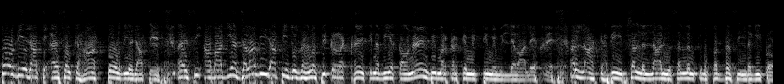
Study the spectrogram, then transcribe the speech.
توڑ دیے جاتے، ایسوں کے ہاتھ توڑ دیے جاتے۔ ایسی آبادیاں جلا دی جاتی جو ذہن و فکر رکھیں کہ نبی کونین بھی مر کر کے مٹی میں ملنے والے ہیں۔ اللہ کے حبیب صلی اللہ علیہ وسلم کی مقدس زندگی کو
